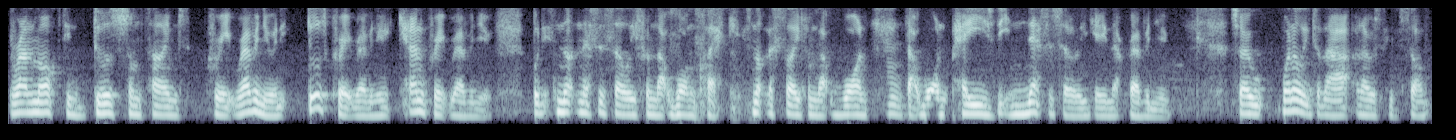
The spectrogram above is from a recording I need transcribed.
brand marketing does sometimes create revenue and it does create revenue it can create revenue but it's not necessarily from that one click it's not necessarily from that one mm. that one page that you necessarily gain that revenue so when i looked at that and i was thinking to myself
